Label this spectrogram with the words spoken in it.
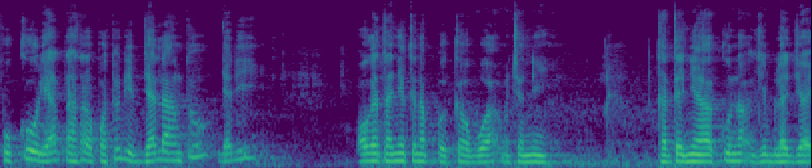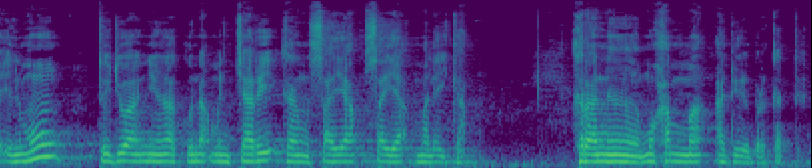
pukul di atas terompah tu dia berjalan tu jadi orang tanya kenapa kau buat macam ni katanya aku nak pergi belajar ilmu tujuannya aku nak mencarikan sayap-sayap malaikat kerana Muhammad ada berkata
